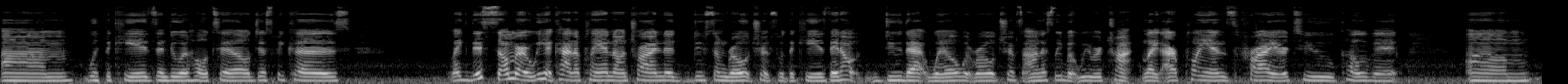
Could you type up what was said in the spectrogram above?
um, with the kids and do a hotel just because like this summer we had kind of planned on trying to do some road trips with the kids. They don't do that well with road trips honestly but we were trying like our plans prior to covid um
